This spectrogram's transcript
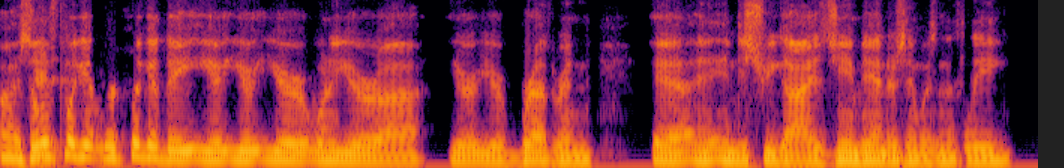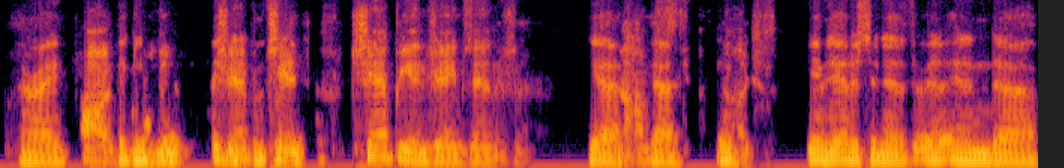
All right, so let's look at let's look at the your your, your one of your uh your your brethren uh, industry guys. James Anderson was in this league. All right, Oh, Picking champ, champ, champion James Anderson. yeah, No, yeah. just- no, just- James Anderson and, and uh,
